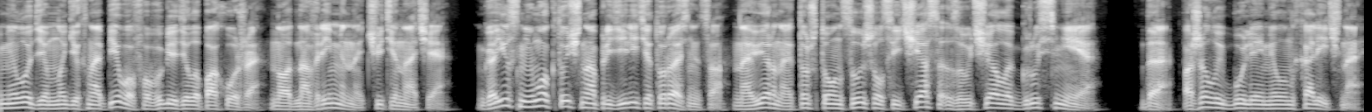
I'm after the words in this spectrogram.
мелодия многих напевов выглядела похоже, но одновременно чуть иначе. Гаюс не мог точно определить эту разницу. Наверное, то, что он слышал сейчас, звучало грустнее. Да, пожалуй, более меланхолично.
